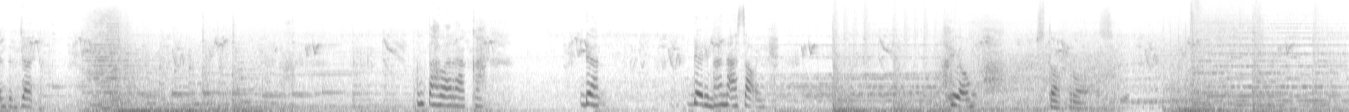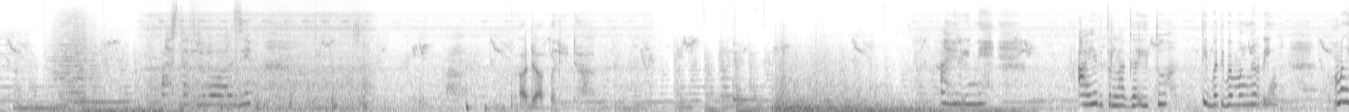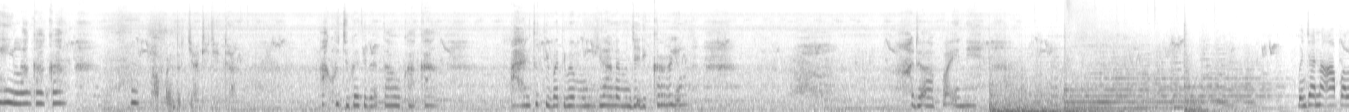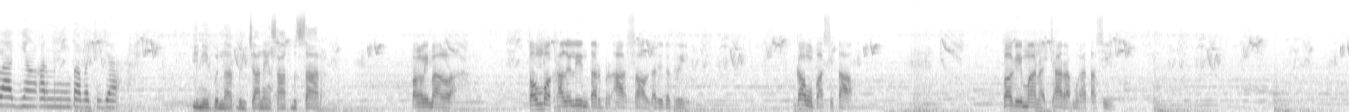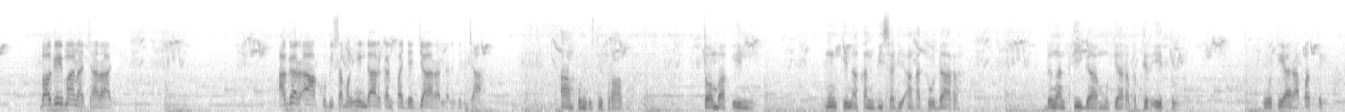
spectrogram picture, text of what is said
Yang terjadi? Entahlah Raka. Dan dari mana asalnya? Ya Allah. Astagfirullahaladzim. Astagfirullahaladzim. Ada apa, Dinda? Air ini, air telaga itu tiba-tiba mengering, menghilang, Kakang. Apa yang terjadi, Dinda? Aku juga tidak tahu, Kakang. Air itu tiba-tiba menghilang dan menjadi kering. Ada apa ini? Bencana apa lagi yang akan menimpa Pajajaran? Ini benar bencana yang sangat besar. Panglima Allah, tombak halilintar berasal dari negeri. Kamu pasti tahu bagaimana cara mengatasinya. Bagaimana caranya? Agar aku bisa menghindarkan pajajaran dari bencana. Ampun Gusti Prabu. Tombak ini mungkin akan bisa diangkat ke udara dengan tiga mutiara petir itu. Mutiara petir.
